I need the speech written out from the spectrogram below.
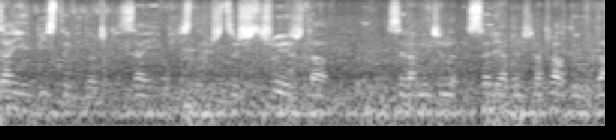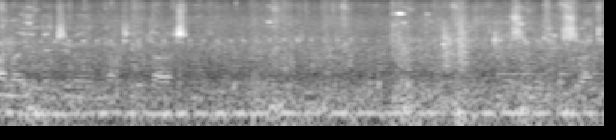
Zajebiste widoczki, zajebiste. Już coś czuję, że ta seria będzie, seria będzie naprawdę udana i będziemy napierdalać równo. Dużo szlaki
